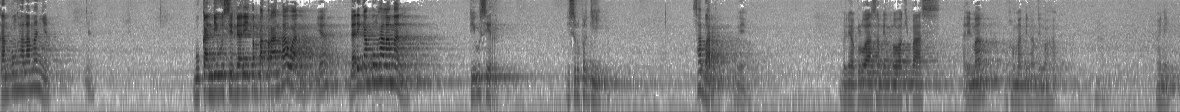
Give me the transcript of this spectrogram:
kampung halamannya ya. bukan diusir dari tempat perantauan ya dari kampung halaman diusir disuruh pergi Sabar beliau. Beliau keluar sambil membawa kipas Al-Imam Muhammad bin Abdul Wahab. Nah, ini.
